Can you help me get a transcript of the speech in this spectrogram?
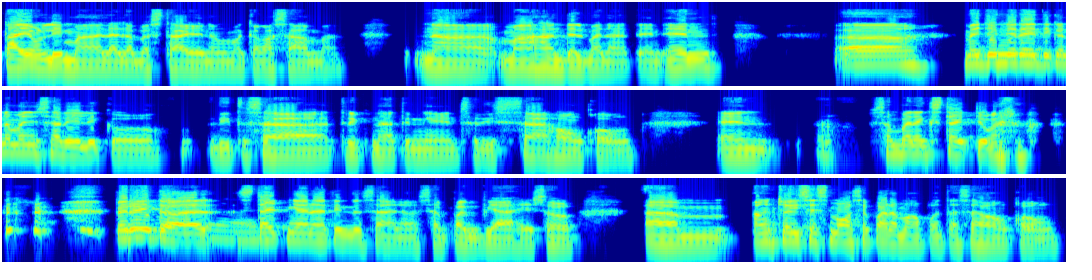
tayong lima, lalabas tayo ng magkakasama na ma-handle ba natin. And uh, medyo niready ko naman yung sarili ko dito sa trip natin ngayon sa, sa Hong Kong. And uh, saan ba nag-start yung ano? Pero ito, uh, start nga natin dun sa, ano, sa pagbiyahe. So, um, ang choices mo kasi para makapunta sa Hong Kong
